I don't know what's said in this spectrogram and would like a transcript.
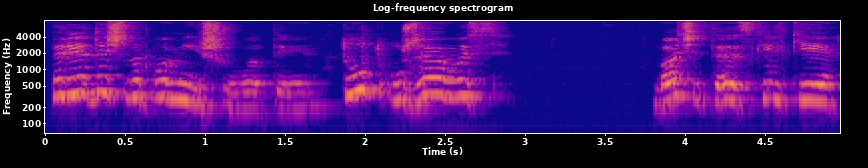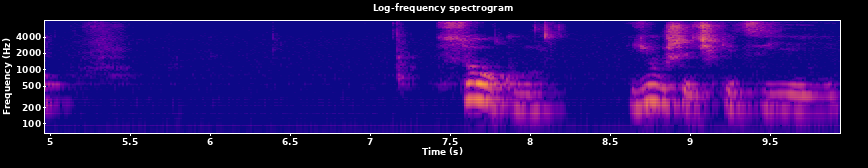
Періодично помішувати. Тут уже ось, бачите, скільки соку юшечки цієї.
